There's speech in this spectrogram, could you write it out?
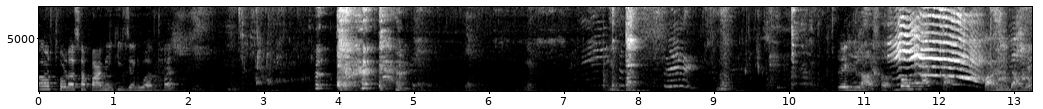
और थोड़ा सा पानी की ज़रूरत है एक गिलास दो गिलास पानी डालें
